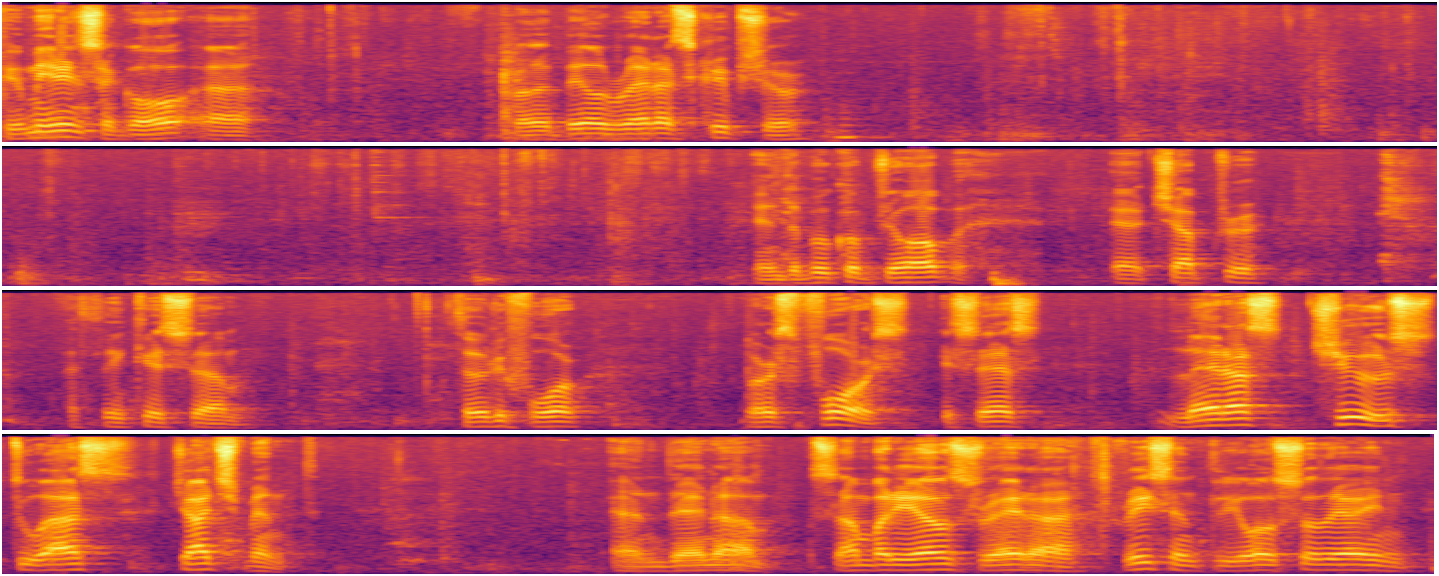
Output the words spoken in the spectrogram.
Retreat. few minutes ago, uh, Brother Bill read a scripture. In the book of Job, uh, chapter, I think it's um, 34, verse 4, it says, Let us choose to us judgment. And then um, somebody else read uh, recently, also there in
